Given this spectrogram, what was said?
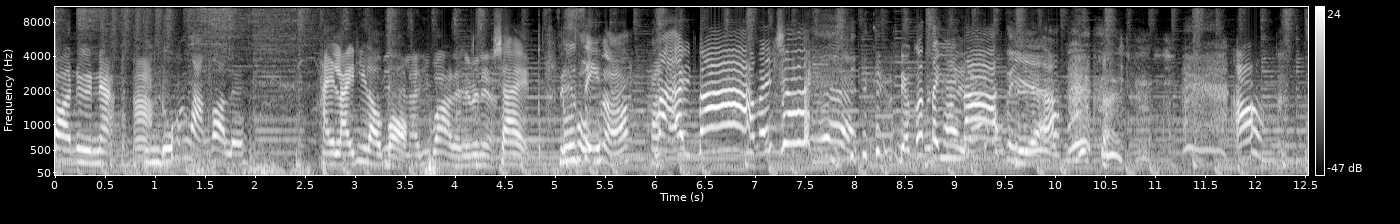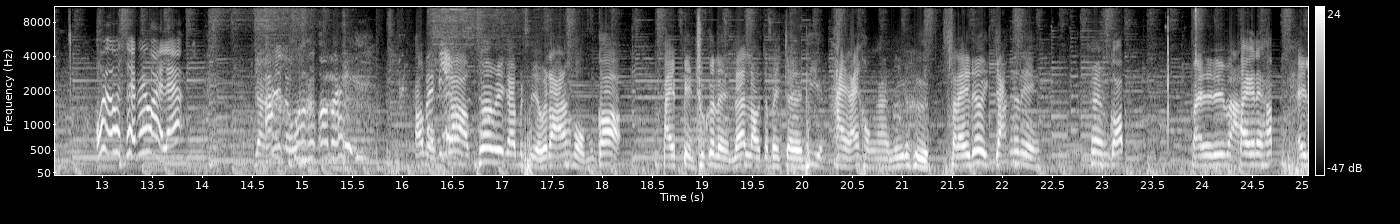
ก่อนอื่นเนี่ยอะ มึงดูข้างหลังก่อนเลย ไฮไลท์ที่เราบอก อะไรที่ว่าเลยใช่ไหมเนี่ย ใช่ ดูสิผมเหรอ มาไอ้บ้าไม่ใช่ เดี๋ยวก็ตีหน้าเสียเอ้าโอ้ยอดใจไม่ไหวแล้ว อยากเล่นแล้วว่าเอาไป ครับผมก็เพื่อไม่ให้การเป็นเสียเวลานะครับผมก็ ไปเปลี่ยนชุดกันเลย และเราจะไปเจอที่ไฮไลท์ของงานนี้ก็คือสไลเดอร์ยักษ์นั่นเองเพื่อนก๊อฟไปเลยดีกว่าไปกันเลยครับ ไอ้เห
